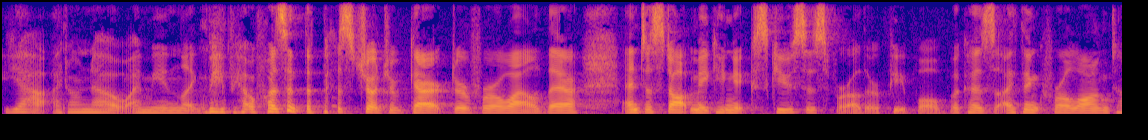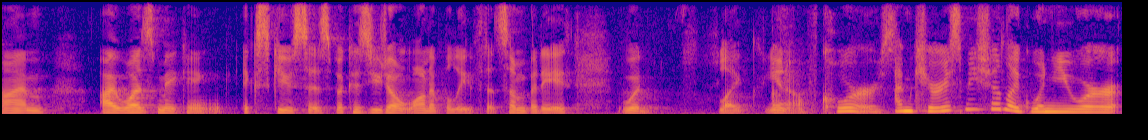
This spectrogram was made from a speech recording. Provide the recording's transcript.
yeah, I don't know. I mean, like maybe I wasn't the best judge of character for a while there, and to stop making excuses for other people because I think for a long time I was making excuses because you don't want to believe that somebody would like you know. Of course. I'm curious Mischa like when you were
